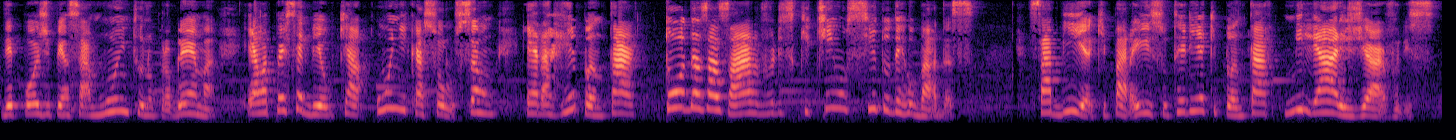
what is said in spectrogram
Depois de pensar muito no problema, ela percebeu que a única solução era replantar todas as árvores que tinham sido derrubadas. Sabia que para isso teria que plantar milhares de árvores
